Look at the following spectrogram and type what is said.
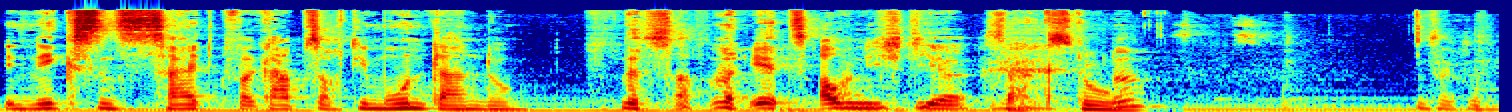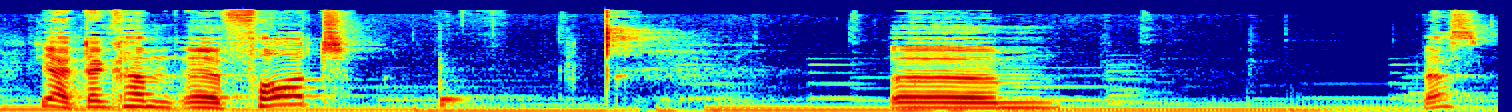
in Nixons Zeit gab es auch die Mondlandung. Das haben wir jetzt auch nicht hier. Sagst du. Ne? Ja, dann kam äh, Ford. Ähm, was?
